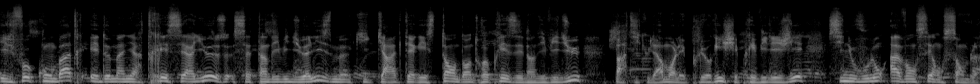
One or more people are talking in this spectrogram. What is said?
Il faut combattre et de manière très sérieuse cet individualisme qui caractérise tant d'entreprises et d'individus, particulièrement les plus riches et privilégiés, si nous voulons avancer ensemble.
